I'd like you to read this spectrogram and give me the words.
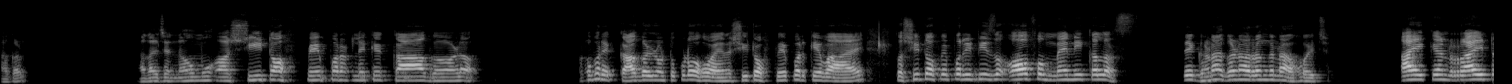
આગળ. આગળ છે, નવમું અ શીટ ઓફ પેપર એટલે કે કાગળ. બરોબર? એક કાગળનો ટુકડો હોય અને શીટ ઓફ પેપર કહેવાય. તો sheet of paper it is of many colours તે ઘણા ઘણા રંગના હોય છે. I can write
